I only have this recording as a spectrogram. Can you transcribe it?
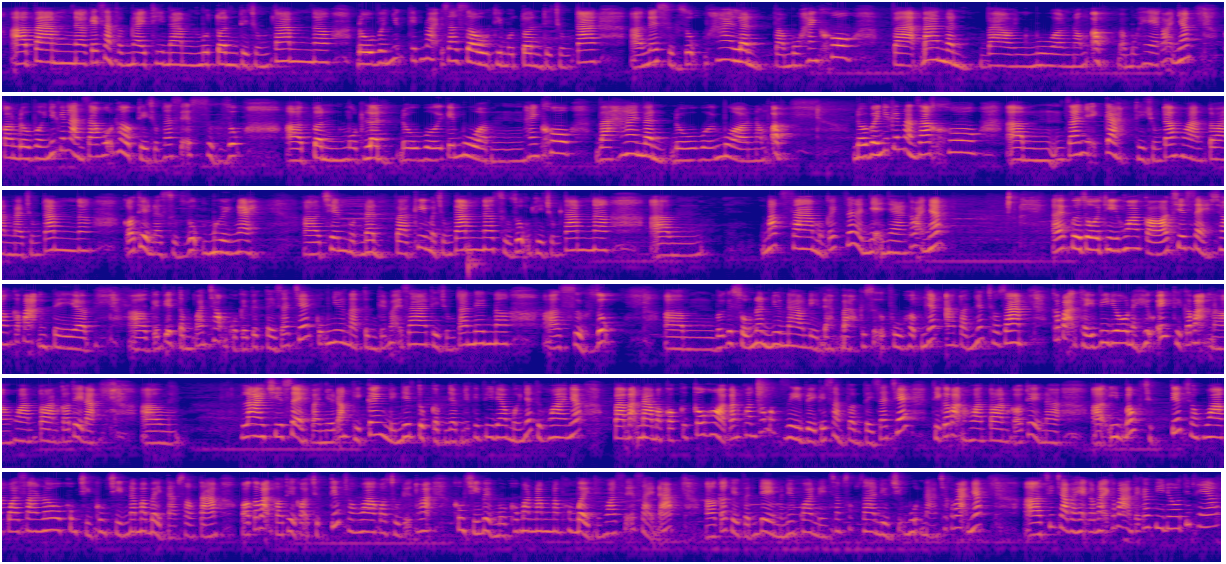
À, và à, cái sản phẩm này thì làm một tuần thì chúng ta à, đối với những cái loại da dầu thì một tuần thì chúng ta à, nên sử dụng hai lần vào mùa hanh khô và 3 lần vào mùa nóng ẩm và mùa hè các bạn nhé. Còn đối với những cái làn da hỗn hợp thì chúng ta sẽ sử dụng uh, tuần một lần đối với cái mùa hanh khô và hai lần đối với mùa nóng ẩm đối với những cái làn da khô um, da nhạy cảm thì chúng ta hoàn toàn là chúng ta ờ, có thể là sử dụng 10 ngày uh, trên một lần. Và khi mà chúng ta uh, sử dụng thì chúng ta uh, massage một cách rất là nhẹ nhàng các bạn nhé. Đấy, vừa rồi thì Hoa có chia sẻ cho các bạn về uh, cái việc tầm quan trọng của cái việc tẩy da chết cũng như là từng cái loại da thì chúng ta nên uh, uh, sử dụng um, với cái số lần như nào để đảm bảo cái sự phù hợp nhất an toàn nhất cho da. Các bạn thấy video này hữu ích thì các bạn uh, hoàn toàn có thể là um, like, chia sẻ và nhớ đăng ký kênh để liên tục cập nhật những cái video mới nhất từ Hoa nhé. Và bạn nào mà có cái câu hỏi băn khoăn thắc mắc gì về cái sản phẩm tẩy da chết thì các bạn hoàn toàn có thể là uh, inbox trực tiếp cho Hoa qua Zalo 0909 537 868 hoặc các bạn có thể gọi trực tiếp cho Hoa qua số điện thoại 0971 035 507 thì Hoa sẽ giải đáp uh, các cái vấn đề mà liên quan đến chăm sóc da điều trị mụn nám cho các bạn nhé. Uh, xin chào và hẹn gặp lại các bạn tại các video tiếp theo.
